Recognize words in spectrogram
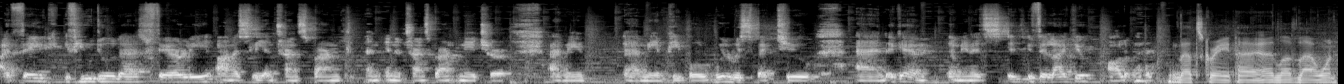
I think if you do that fairly, honestly and transparent and in a transparent nature, I mean I mean, people will respect you. And again, I mean, it's it, if they like you, all the better. That's great. I, I, love that one.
